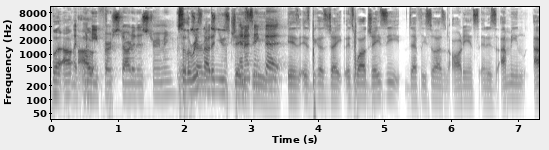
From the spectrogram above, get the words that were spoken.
but I, like when I, he first started his streaming. So the reason I didn't use Jay Z, I think that is is because Jay. It's while Jay Z definitely still has an audience and is. I mean, I,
